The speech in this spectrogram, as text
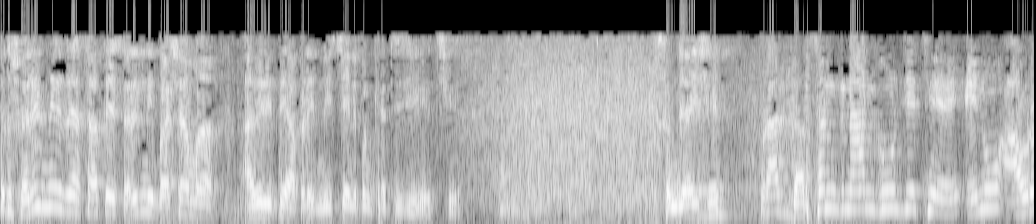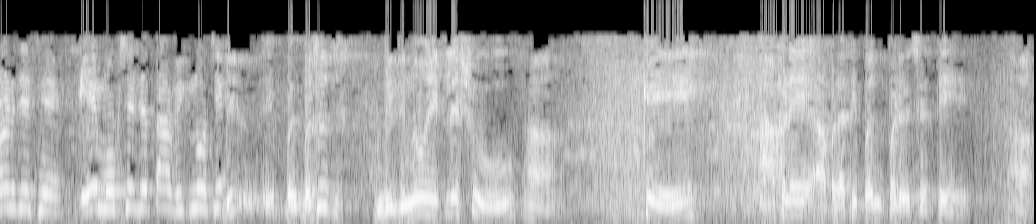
એ તો શરીરની સાથે શરીરની ભાષામાં આવી રીતે આપણે નિશ્ચયને પણ ખેંચી જઈએ છીએ. સમજાય છે? પણ આ દર્શન જ્ઞાન ગુણ જે છે એનું આવરણ જે છે એ મોક્ષે જતા વિઘ્નો છે? બધું જ. વિઘ્નો એટલે શું? હા. કે આપણે આપણાથી બંધ પડ્યો છે તે. હા.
